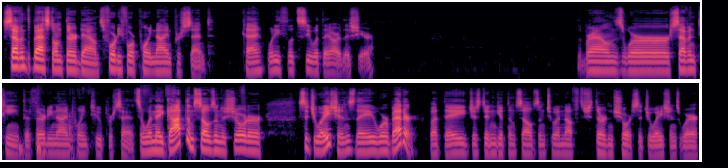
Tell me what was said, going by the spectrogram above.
seventh best on third downs 44.9% okay? What do you let's see what they are this year. The Browns were 17th at 39.2%. So when they got themselves into shorter situations, they were better, but they just didn't get themselves into enough third and short situations where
